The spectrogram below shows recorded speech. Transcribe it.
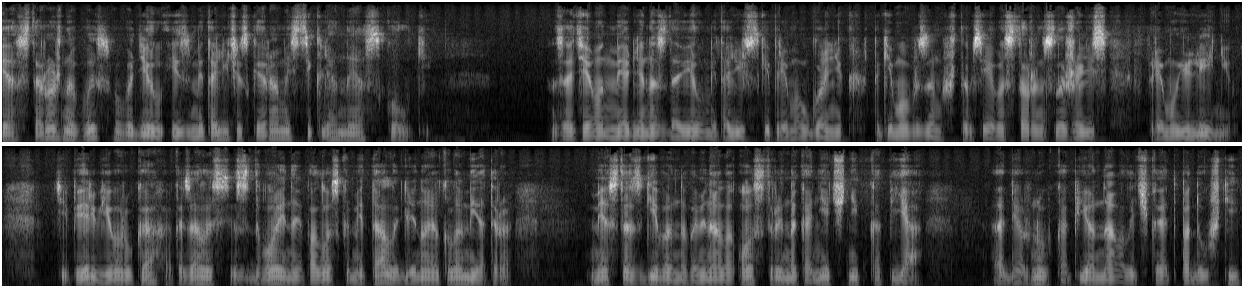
и осторожно высвободил из металлической рамы стеклянные осколки. Затем он медленно сдавил металлический прямоугольник таким образом, что все его стороны сложились в прямую линию. Теперь в его руках оказалась сдвоенная полоска металла длиной около метра. Место сгиба напоминало острый наконечник копья. Обернув копье наволочкой от подушки,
